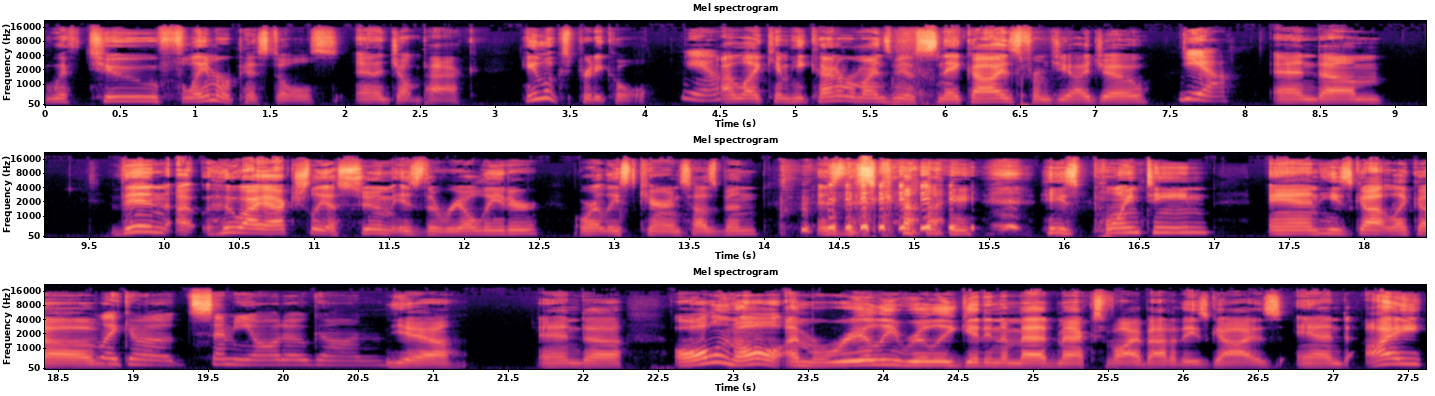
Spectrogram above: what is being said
with two flamer pistols and a jump pack. He looks pretty cool. Yeah. I like him. He kind of reminds me of Snake Eyes from GI Joe. yeah. And um, then uh, who I actually assume is the real leader, or at least Karen's husband, is this guy. he's pointing, and he's got like a like a semi-auto gun. yeah, and uh, all in all, I'm really, really getting a Mad Max vibe out of these guys, and I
